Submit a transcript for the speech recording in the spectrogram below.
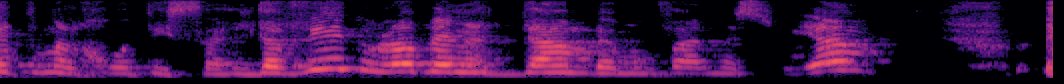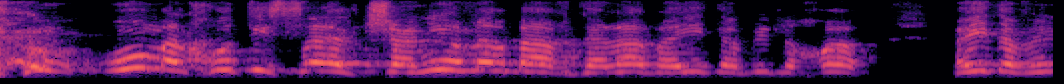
את מלכות ישראל. דוד הוא לא בן אדם במובן מסוים, הוא מלכות ישראל. כשאני אומר בהבדלה, ויהי דוד לכל, ויהי דוד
